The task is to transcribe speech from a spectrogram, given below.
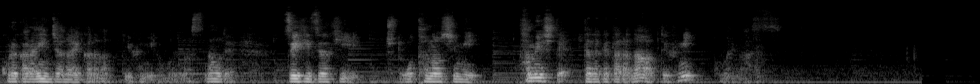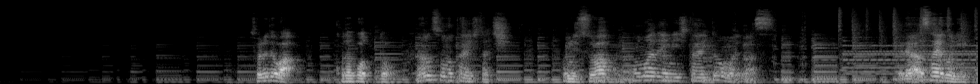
これからいいんじゃないかなっていうふうに思います。なのでぜひぜひちょっとお楽しみ試していただけたらなというふうに思います。それではコダポットフランスの大使たち本日はここまでにしたいと思います。では最後にこ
